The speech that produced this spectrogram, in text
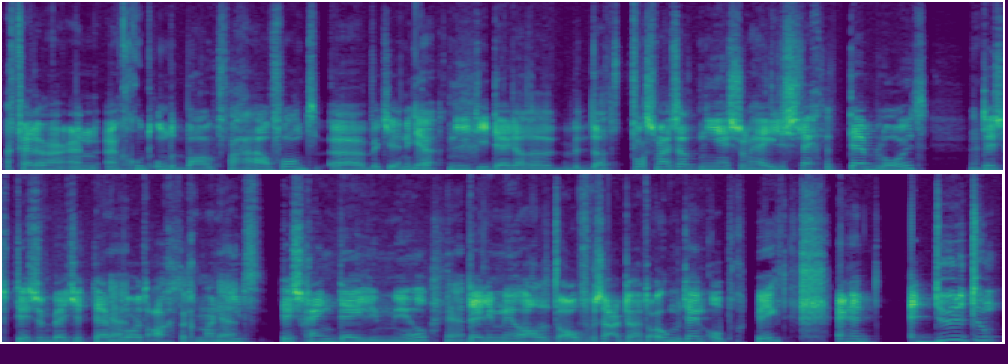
verder een, een goed onderbouwd verhaal vond. Uh, weet je, en ik ja. had niet het idee dat het. Dat, volgens mij zat het niet eens zo'n hele slechte tabloid. Dus het is een beetje tabloidachtig, maar niet. Het is geen Daily Mail. Daily Mail had het overigens uiteraard ook meteen opgepikt. En het, het duurde toen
